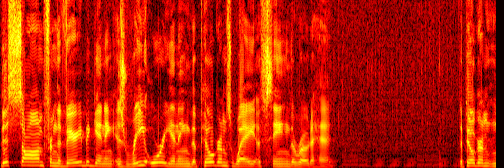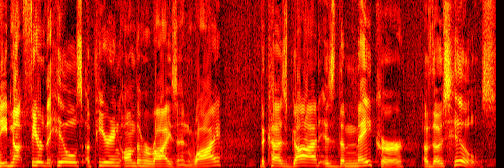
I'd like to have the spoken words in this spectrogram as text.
This psalm from the very beginning is reorienting the pilgrim's way of seeing the road ahead. The pilgrim need not fear the hills appearing on the horizon. Why? Because God is the maker of those hills.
